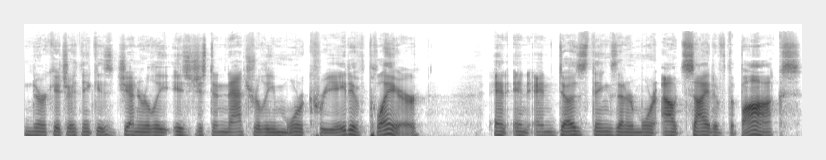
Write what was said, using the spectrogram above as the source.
Nurkic I think is generally is just a naturally more creative player and and and does things that are more outside of the box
